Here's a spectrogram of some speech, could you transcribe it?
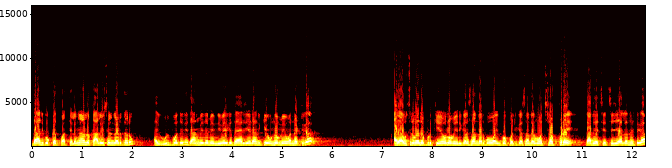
దానికి ఒక్క తెలంగాణలో కాళేశ్వరం కడతారు అది కూలిపోతుంది దాని మీద మేము నివేదిక తయారు చేయడానికే ఉన్నాం మేము అన్నట్టుగా అది అవసరమైనప్పుడు కేవలం ఎన్నికల సందర్భం ఇంకో పొలిటికల్ సందర్భం వచ్చినప్పుడే దాని మీద చర్చ చేయాలన్నట్టుగా?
